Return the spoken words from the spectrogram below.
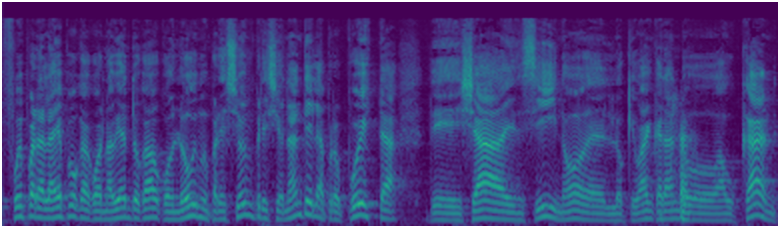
Fue para la época cuando habían tocado con Logo y me pareció impresionante la propuesta de ya en sí, ¿no? De lo que va encarando Aucan.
